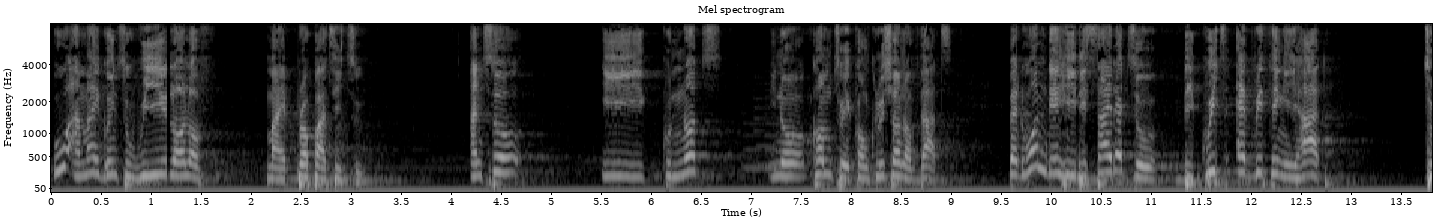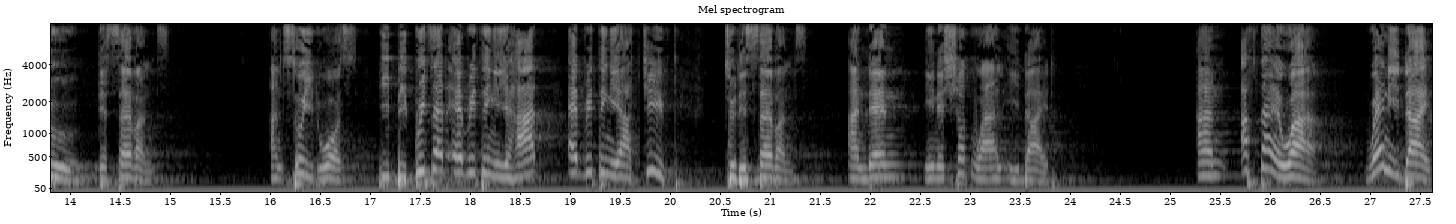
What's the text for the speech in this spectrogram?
Who am I going to will all of my property to? And so he could not, you know, come to a conclusion of that. But one day he decided to bequeath everything he had to the servant. And so it was. He bequeathed everything he had, everything he achieved to the servant. And then in a short while he died. And after a while, when he died,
